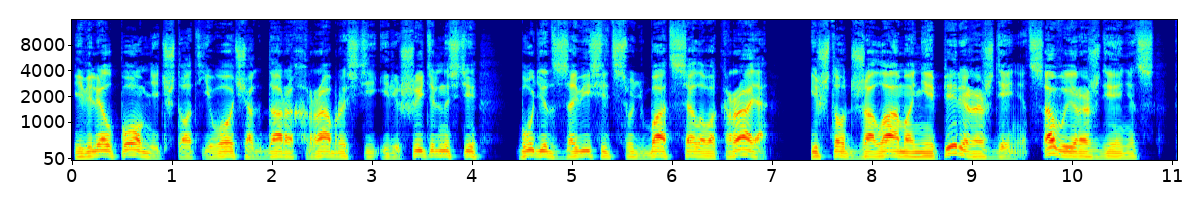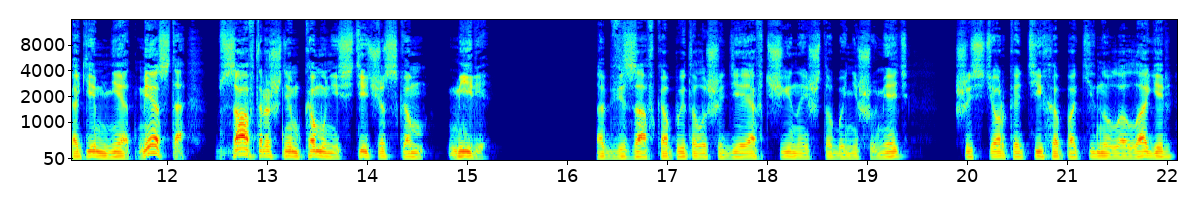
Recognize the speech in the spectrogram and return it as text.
и велел помнить, что от его чагдара храбрости и решительности будет зависеть судьба целого края, и что Джалама не перерожденец, а вырожденец, каким нет места в завтрашнем коммунистическом мире. Обвязав копыта лошадей овчиной, чтобы не шуметь, шестерка тихо покинула лагерь,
